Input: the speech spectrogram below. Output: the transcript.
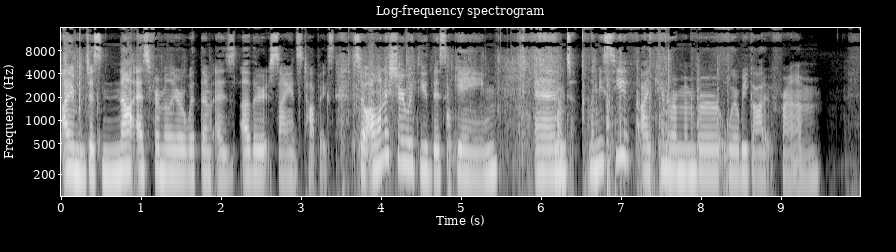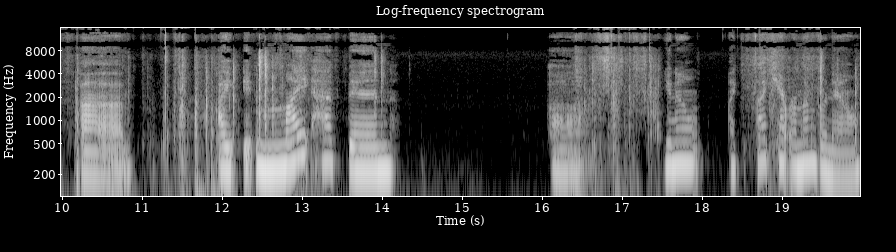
I am just not as familiar with them as other science topics. So I want to share with you this game and let me see if I can remember where we got it from. Uh, I It might have been, uh, you know, I, I can't remember now.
